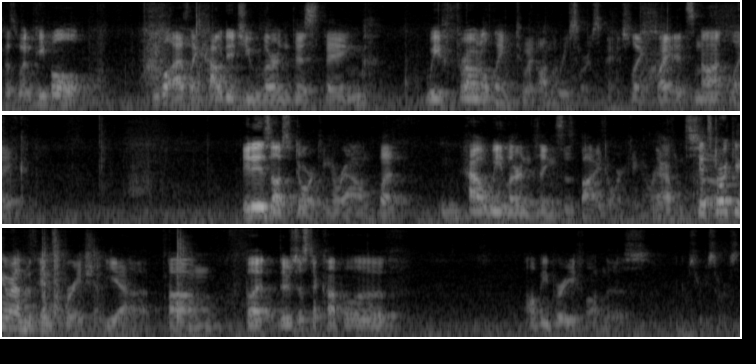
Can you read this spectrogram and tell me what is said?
cause when people, people ask like, how did you learn this thing? We've thrown a link to it on the resource page. Like, it's not like, it is us dorking around, but Mhm. how we learn things is by dorking Yeah. around. It's dorking around with inspiration. Yeah, um, but there's just a couple of, I'll be brief on this. Where's resources?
